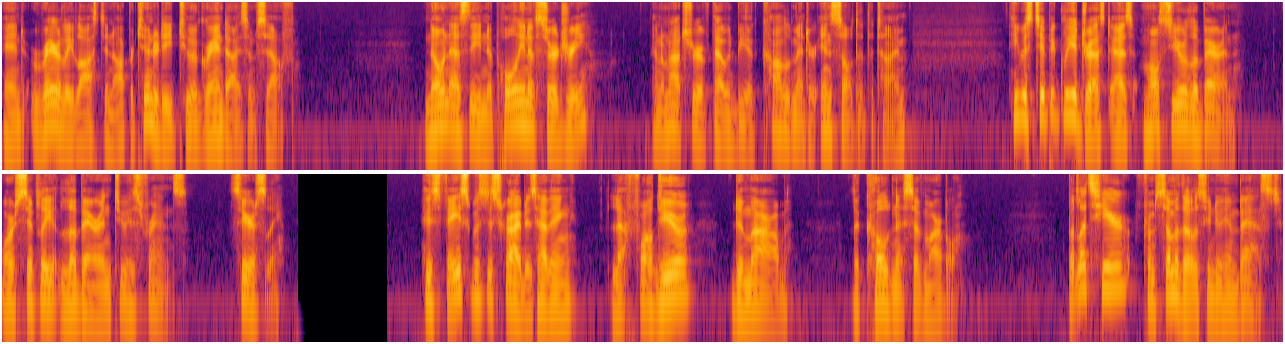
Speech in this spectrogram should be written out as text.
and rarely lost an opportunity to aggrandize himself. Known as the Napoleon of surgery, and I'm not sure if that would be a compliment or insult at the time, he was typically addressed as Monsieur le Baron, or simply Le Baron to his friends. Seriously. His face was described as having la froidure de marbre, the coldness of marble. But let's hear from some of those who knew him best.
